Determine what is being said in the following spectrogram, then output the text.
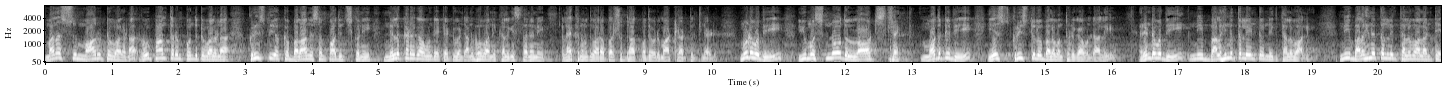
మనస్సు మారుట వలన రూపాంతరం పొందుట వలన క్రీస్తు యొక్క బలాన్ని సంపాదించుకొని నిలకడగా ఉండేటటువంటి అనుభవాన్ని కలిగిస్తానని లేఖనం ద్వారా పరిశుద్ధాత్మ దేవుడు మాట్లాడుతుంటున్నాడు. మూడవది you must know the Lord strength మొదటిది ఏ క్రీస్తులో బలవంతుడిగా ఉండాలి. రెండవది నీ బలహీనతలు ఏంటో నీకు తెలవాలి. నీ బలహీనతలు నీకు తెలవాలంటే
